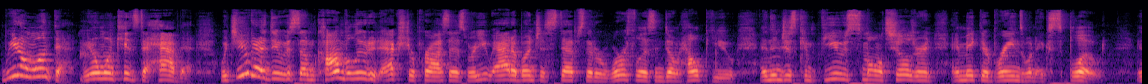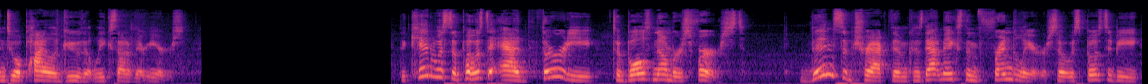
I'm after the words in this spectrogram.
We don't want that. We don't want kids to have that. What you got to do is some convoluted extra process where you add a bunch of steps that are worthless and don't help you, and then just confuse small children and make their brains want to explode into a pile of goo that leaks out of their ears. The kid was supposed to add 30 to both numbers first, then subtract them because that makes them friendlier. So it was supposed to be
